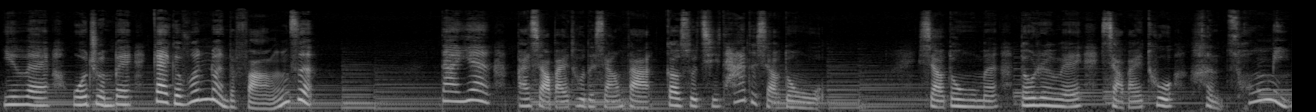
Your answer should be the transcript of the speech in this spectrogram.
因为我准备盖个温暖的房子。”大雁把小白兔的想法告诉其他的小动物。小动物们都认为小白兔很聪明。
